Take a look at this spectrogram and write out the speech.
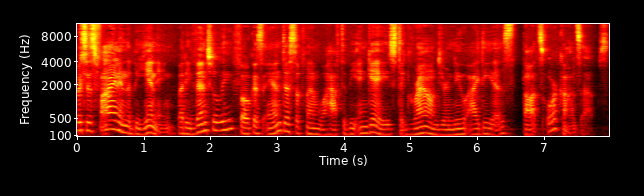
which is fine in the beginning, but eventually focus and discipline will have to be engaged to ground your new ideas, thoughts, or concepts.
